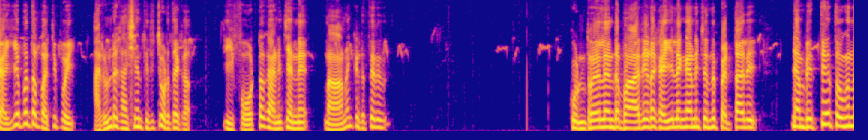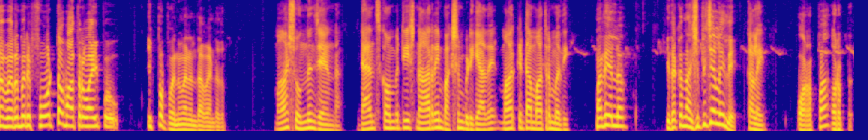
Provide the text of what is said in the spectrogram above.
കയ്യബദ്ധം പറ്റിപ്പോയി. അരുണിന്റെ കാശ് ഞാൻ തിരിച്ചു കൊടുത്തേക്കാം. ഈ ഫോട്ടോ കാണിച്ചെന്നെ നാണം കെടുത്തരുത്. കുണ്ട്രയിൽ എന്റെ ഭാര്യയുടെ കയ്യിലെങ്ങാനും ചെന്ന് പെട്ടാൽ ഞാൻ ഭിത്തിയെ തൂങ്ങുന്ന വെറും ഒരു ഫോട്ടോ മാത്രമായി പോവും. ഇപ്പൊ പൊന്നുവൻ എന്താ വേണ്ടത്? മാഷ് ഒന്നും ചെയ്യണ്ട. ഡാൻസ് കോമ്പറ്റീഷൻ ആരുടെയും ഭക്ഷണം പിടിക്കാതെ മാർക്കിട്ടാ മാത്രം മതി. മതിയല്ലോ. ഇതൊക്കെ നശിപ്പിച്ചല്ലേ കളയും ഉറപ്പാ? ഉറപ്പ്.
